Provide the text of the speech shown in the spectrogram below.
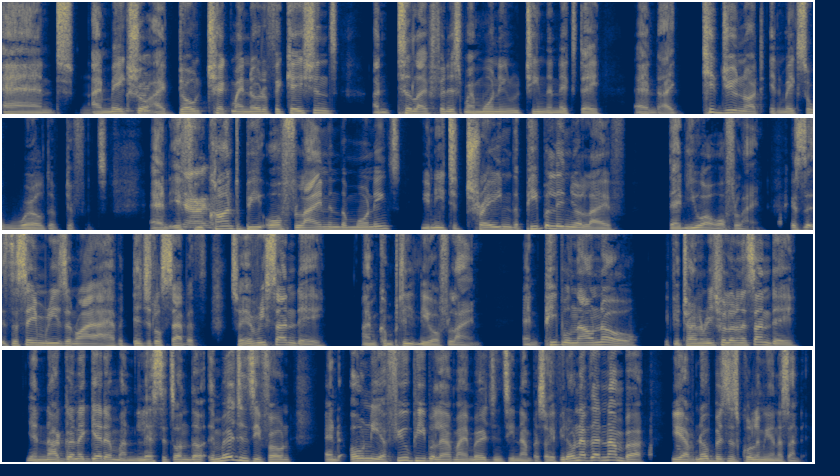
And I mm, make sure. I don't check my notifications until I finish my morning routine the next day. And I kid you not, it makes a world of difference. And if you can't be offline in the mornings, you need to train the people in your life that you are offline. It's, it's the same reason why I have a digital Sabbath. So every Sunday, I'm completely offline. And people now know if you're trying to reach Phil on a Sunday, you're not going to get him unless it's on the emergency phone. And only a few people have my emergency number. So if you don't have that number, you have no business calling me on a Sunday.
